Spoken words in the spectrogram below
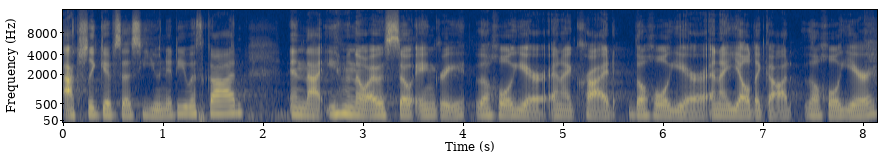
actually gives us unity with God. And that even though I was so angry the whole year and I cried the whole year and I yelled at God the whole year,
